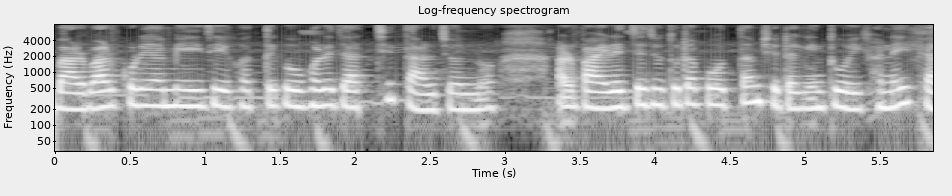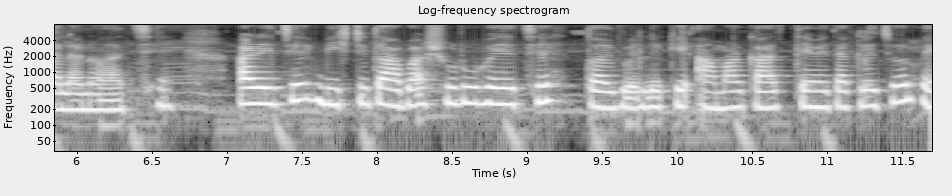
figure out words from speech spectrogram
বারবার করে আমি এই যে ঘর থেকে ও ঘরে যাচ্ছি, তার জন্য। আর বাইরের যে জুতোটা পরতাম, সেটা কিন্তু ওইখানেই ফেলানো আছে। আর এই যে বৃষ্টি তো আবার শুরু হয়েছে, তাই বলে কি আমার কাজ থেমে থাকলে চলবে?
